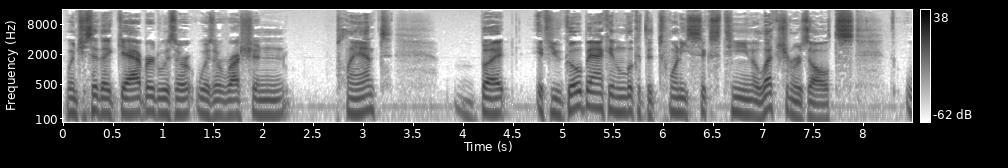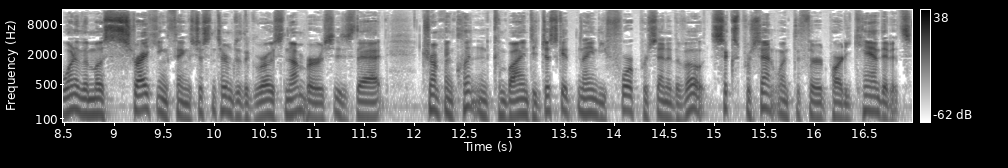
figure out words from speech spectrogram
when she said that Gabbard was a was a Russian plant, but if you go back and look at the 2016 election results, one of the most striking things, just in terms of the gross numbers, is that Trump and Clinton combined to just get 94% of the vote. 6% went to third party candidates.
